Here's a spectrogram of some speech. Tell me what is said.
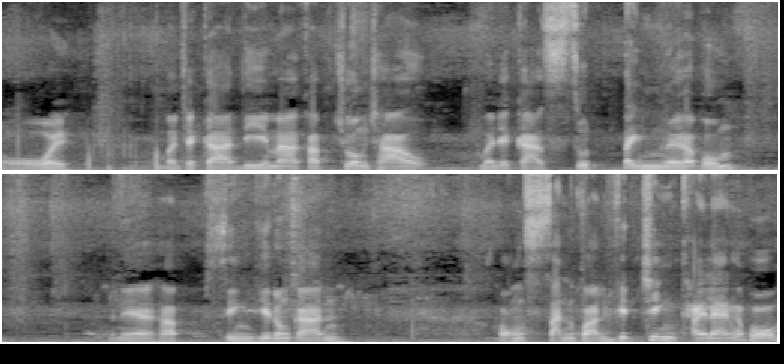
โอ้ยบรรยากาศดีมากครับช่วงเช้า บรรยากาศสุดติ่งเลยครับผมเนี่ยครับสิ่งที่ต้องการของสันขวานฟิชชิ่งไทยแลนด์ครับผม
